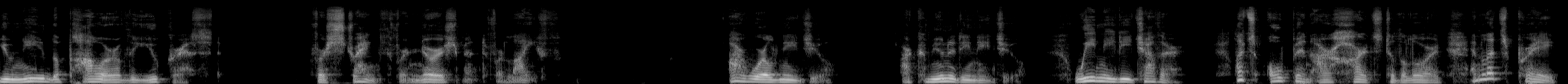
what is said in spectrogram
You need the power of the Eucharist for strength, for nourishment, for life. Our world needs you. Our community needs you. We need each other. Let's open our hearts to the Lord and let's pray.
